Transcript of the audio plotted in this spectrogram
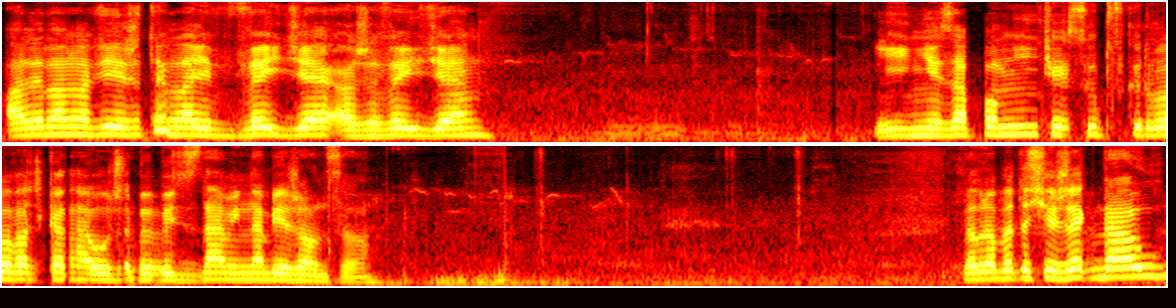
Ale mam nadzieję, że ten live wyjdzie, a że wyjdzie. I nie zapomnijcie subskrybować kanału, żeby być z nami na bieżąco. Dobra, będę się żegnał.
